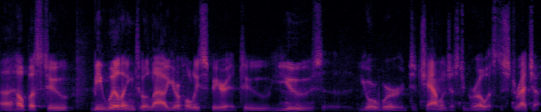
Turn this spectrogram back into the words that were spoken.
uh, help us to be willing to allow your Holy Spirit to use uh, your word to challenge us, to grow us, to stretch us.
